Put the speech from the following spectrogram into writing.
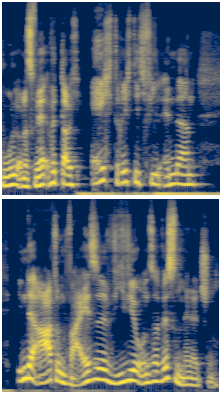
cool und es wird, glaube ich, echt richtig viel ändern in der Art und Weise, wie wir unser Wissen managen.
